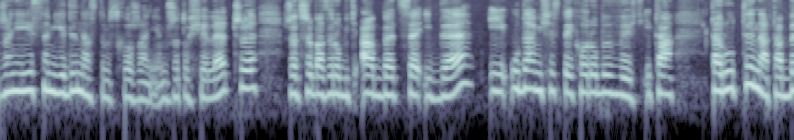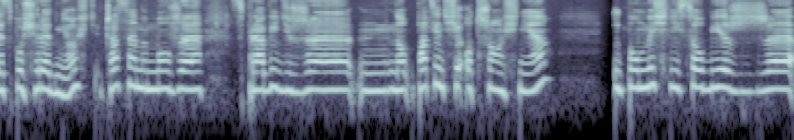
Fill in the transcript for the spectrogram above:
że nie jestem jedyna z tym schorzeniem, że to się leczy, że trzeba zrobić A, B, C i D i uda mi się z tej choroby wyjść. I ta, ta rutyna, ta bezpośredniość czasem może sprawić, że mm, no, pacjent się otrząśnie i pomyśli sobie, że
